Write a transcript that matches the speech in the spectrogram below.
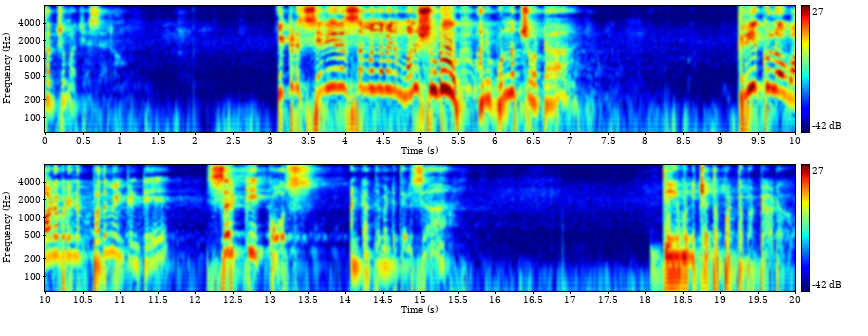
తర్జుమా చేశారు. ఇక్కడ శరీర సంబంధమైన మనుషుడు అని ఉన్న చోట గ్రీకులో వాడబడిన పదం ఏంటంటే సర్కీ కోస్ అంటే అర్థమేంటో తెలుసా? దేవుని చేత పట్టబడ్డాడు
